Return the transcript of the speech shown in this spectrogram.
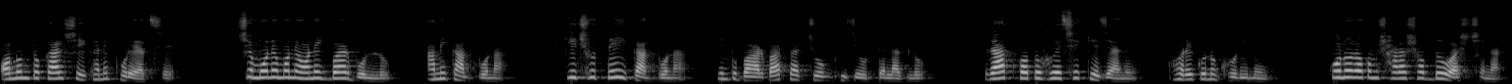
অনন্তকাল সে এখানে পড়ে আছে। সে মনে মনে অনেকবার বলল, আমি কাঁদব না। কিছুতেই কাঁদব না। কিন্তু বারবার তার চোখ ভিজে উঠতে লাগল। রাত কত হয়েছে কে জানে? ঘরে কোনো ঘড়ি নেই। কোনো রকম সারা শব্দও আসছে না।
